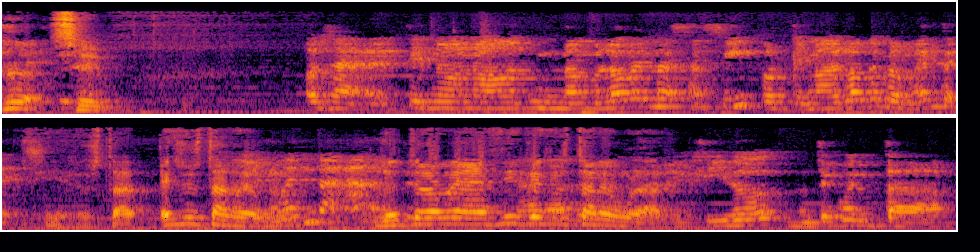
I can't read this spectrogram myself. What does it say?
los Sí. O sea, es que no, no, no me lo vendas así, porque no es lo que promete. Sí, eso está, eso está regular. cuenta nada. Yo te lo voy a decir que eso está regular. Elegido no te cuenta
